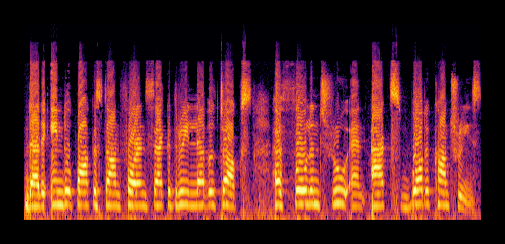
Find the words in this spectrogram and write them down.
that Indo-Pakistan Foreign Secretary level talks have fallen through and asks both countries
